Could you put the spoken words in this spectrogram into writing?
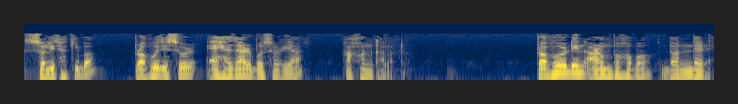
চলি থাকিব প্ৰভু যীশুৰ এহেজাৰ বছৰীয়া শাসনকালতো। প্ৰভুৰ দিন আৰম্ভ হ'ব দণ্ডেৰে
